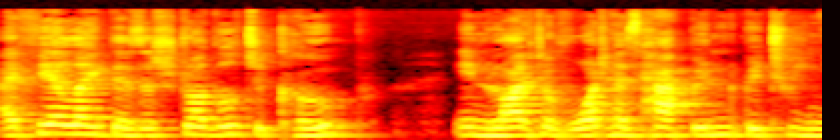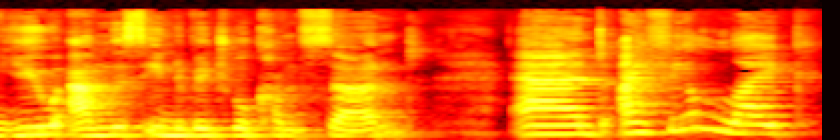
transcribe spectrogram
I feel like there's a struggle to cope in light of what has happened between you and this individual concerned. And I feel like,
